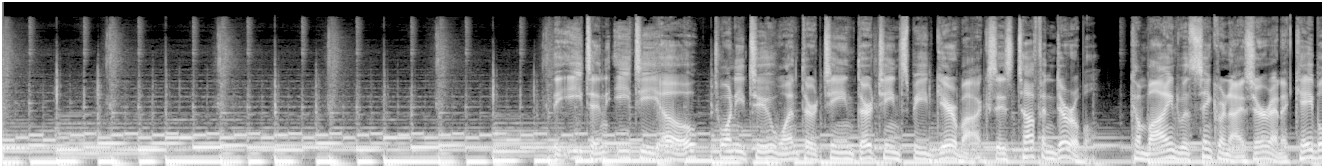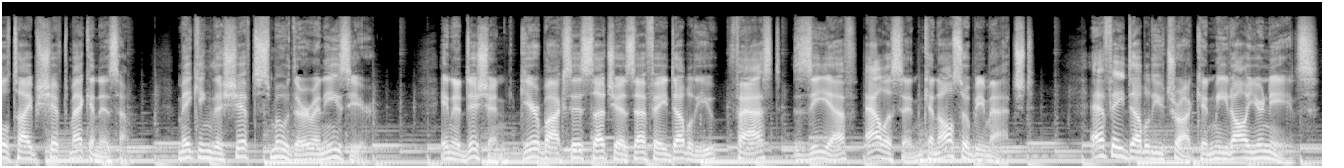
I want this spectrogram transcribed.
The Eaton ETO 22113 13-speed gearbox is tough and durable, combined with synchronizer and a cable-type shift mechanism making the shift smoother and easier. In addition, gearboxes such as FAW, Fast, ZF, Allison can also be matched. FAW truck can meet all your needs.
